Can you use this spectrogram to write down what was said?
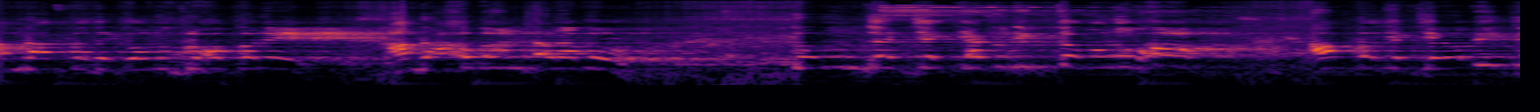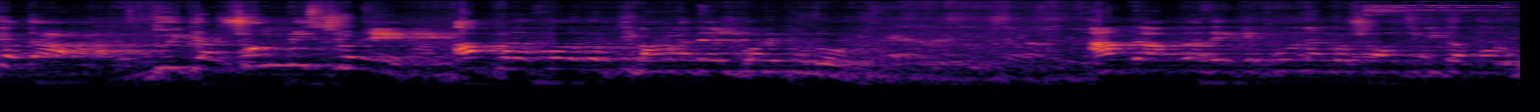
আমরা আপনাদেরকে অনুগ্রহ করে আমরা আহ্বান জানাব, তরুণদের যে ক্যাটদীপ্ত মনোভাব, আপনাদের যে অভিজ্ঞতা দুইটার সংমিশ্রণে আপনারা পরবর্তী বাংলাদেশ গড়ে তুলুন। আমরা আপনাদেরকে পূর্ণাঙ্গ সহযোগিতা করব।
